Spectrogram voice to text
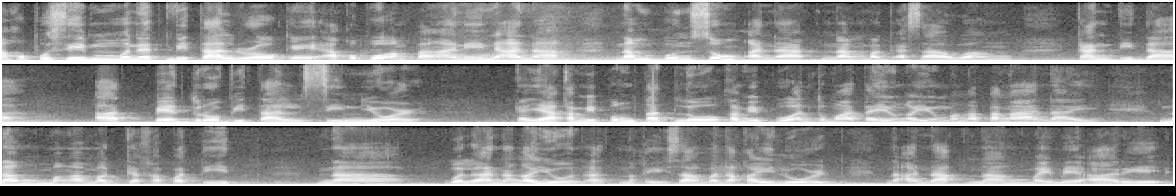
Ako po si Monet Vital Roque. Ako po ang panganay na anak ng bunsong anak ng mag-asawang Candida at Pedro Vital Sr. Kaya kami pong tatlo, kami po ang tumatayo ngayong mga panganay ng mga magkakapatid na wala na ngayon at nakisama na kay Lord na anak ng may may-ari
